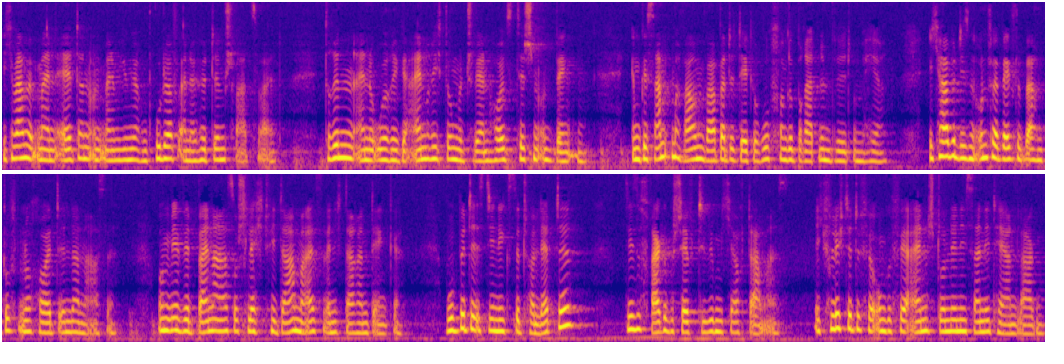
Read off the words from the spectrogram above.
Ich war mit meinen Eltern und meinem jüngeren Bruder auf einer Hütte im Schwarzwald. Drinnen eine urige Einrichtung mit schweren Holztischen und Bänken. Im gesamten Raum waberte der Geruch von gebratenem Wild umher. Ich habe diesen unverwechselbaren Duft noch heute in der Nase. Und mir wird beinahe so schlecht wie damals, wenn ich daran denke. Wo bitte ist die nächste Toilette? Diese Frage beschäftigte mich auch damals. Ich flüchtete für ungefähr eine Stunde in die Sanitäranlagen.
